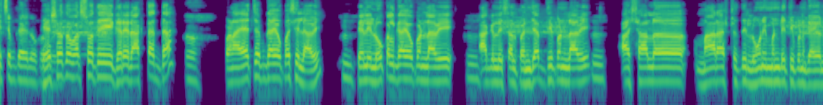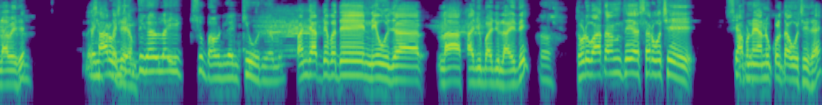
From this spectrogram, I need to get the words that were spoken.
એચપ ગાયનો કરવો ભેંસો તો વર્ષોથી ઘરે રાખતા જ હતા પણ આ એચએફ ગાયો પછી લાવી. પેલી લોકલ ગાયો પણ લાવી આગલી સાલ પંજાબથી પણ લાવી. આ સાલ મહારાષ્ટ્રથી લોણી મંડી થી પણ ગાયો લાવે છે. સારું છે ગાયો લાવી શું ભાવ લઈને કેવું રહ્યું પંજાબથી બધે નેવું હજાર લાખ આજુબાજુ લાવી હતી. થોડું વાતાવરણથી અસર ઓછી આપણે અનુકૂળતા ઓછી થાય.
